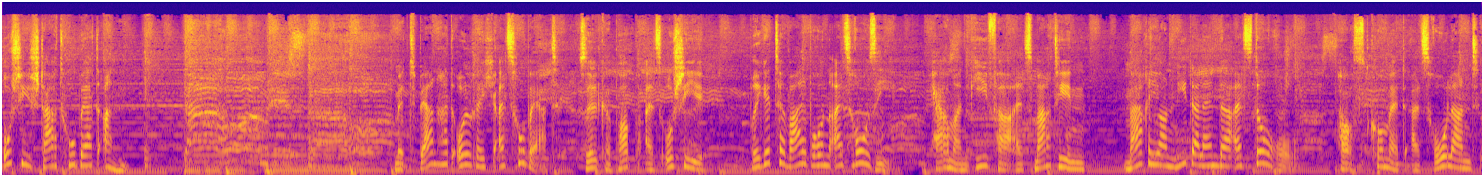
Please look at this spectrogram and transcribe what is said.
Uschi starrt Hubert an. Mit Bernhard Ulrich als Hubert, Silke Popp als Uschi, Brigitte Wahlbrunn als Rosi, Hermann Giefer als Martin, Marion Niederländer als Doro, Horst Kummet als Roland,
